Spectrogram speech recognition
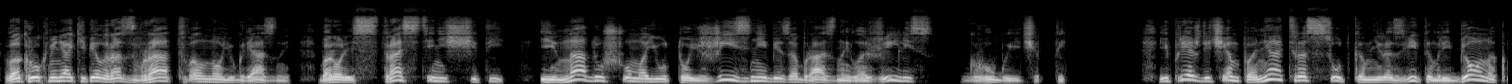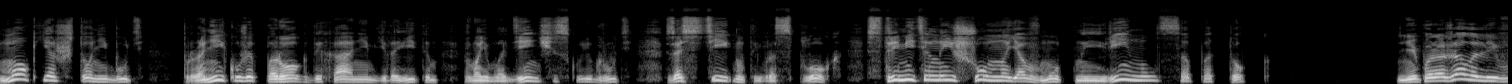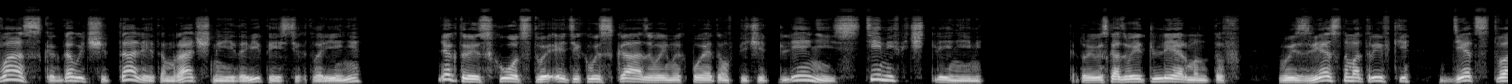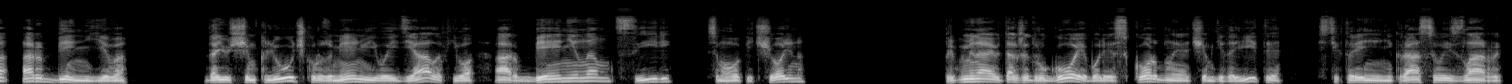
Вокруг меня кипел разврат волною грязной, боролись страсти нищеты, и на душу мою той жизни безобразной ложились грубые черты. И прежде чем понять рассудком неразвитым ребенок, мог я что-нибудь проник уже порог дыханием ядовитым в мою младенческую грудь, застигнутый врасплох, стремительно и шумно я в мутный ринулся поток. Не поражало ли вас, когда вы читали это мрачное и ядовитое стихотворение, некоторое сходство этих высказываемых поэтом впечатлений с теми впечатлениями, которые высказывает Лермонтов в известном отрывке «Детство Арбеньева», дающим ключ к разумению его идеалов, его Арбенином, Цири, самого Печорина. Припоминаю также другое, более скорбное, чем ядовитое, стихотворение Некрасова из Ларры.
